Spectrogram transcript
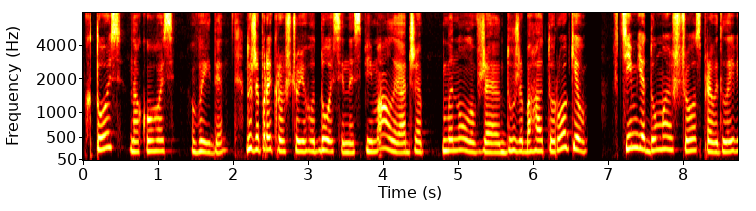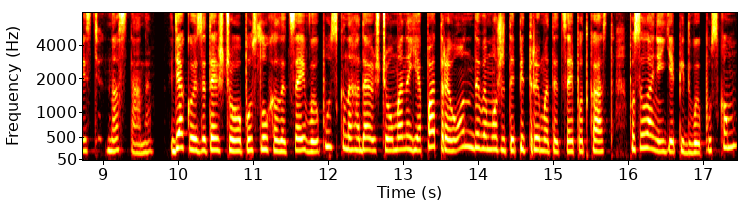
хтось на когось вийде. Дуже прикро, що його досі не спіймали, адже минуло вже дуже багато років. Втім, я думаю, що справедливість настане. Дякую за те, що послухали цей випуск. Нагадаю, що у мене є Patreon, де ви можете підтримати цей подкаст. Посилання є під випуском.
